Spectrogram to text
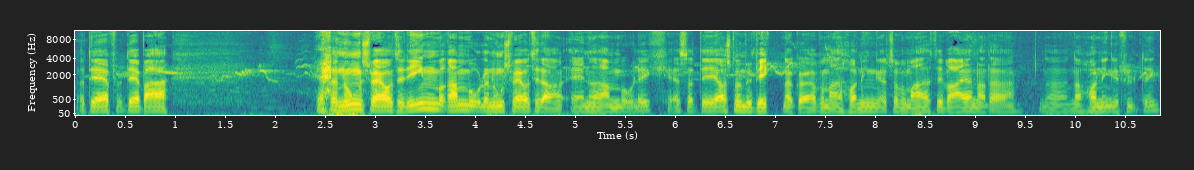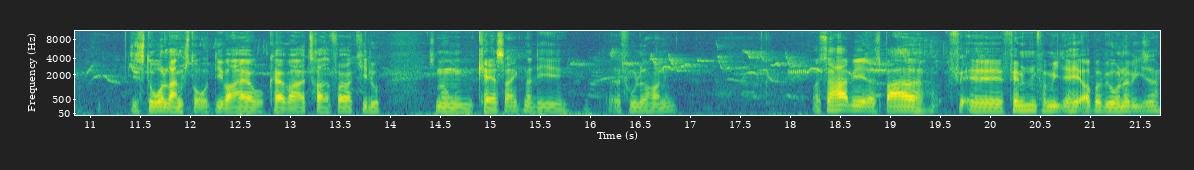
og det er, det er bare, Ja, så nogen sværger til det ene rammemål, og nogen sværger til det andet rammemål. Ikke? Altså, det er også noget med vægten at gøre, hvor meget honning, altså hvor meget det vejer, når, der, når, når honning er fyldt. Ikke? De store langstrå, de vejer jo, kan veje 30-40 kilo. Sådan nogle kasser, ikke? når de er fulde af honning. Og så har vi ellers bare øh, 15 familier heroppe, hvor vi underviser.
